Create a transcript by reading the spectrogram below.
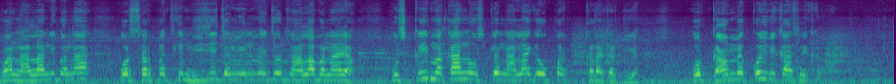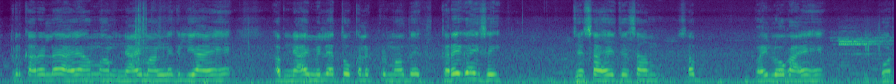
वहाँ नाला नहीं बना और सरपंच की निजी ज़मीन में जो नाला बनाया, उसके मकान उसके नाला के ऊपर खड़ा कर दिया और गाँव में कोई विकास नहीं कर कलेक्टर कार्यालय आए हम हम न्याय मांगने के लिए आए हैं। अब न्याय मिले तो कलेक्टर महोदय करेगा ही सही। जैसा है, जैसा हम सब भाई लोग आए हैं और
